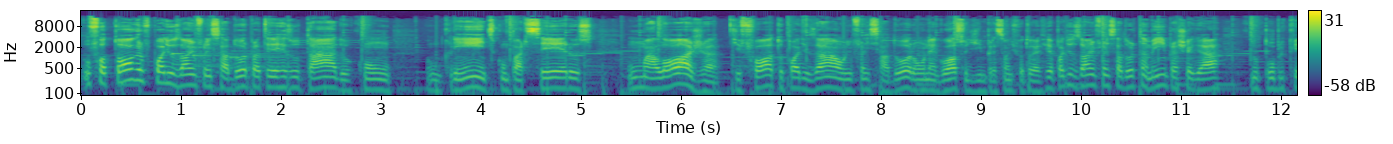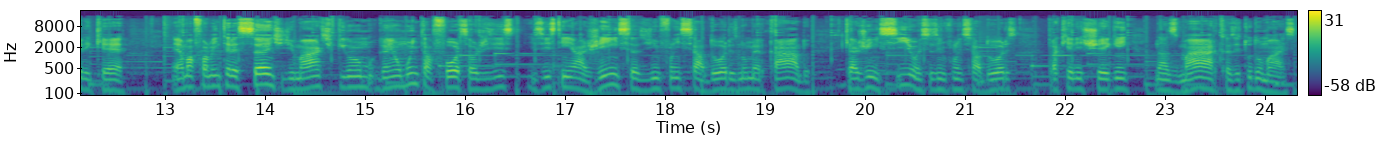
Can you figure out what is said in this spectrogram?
O fotógrafo pode usar o influenciador para ter resultado com, com clientes, com parceiros. Uma loja de foto pode usar um influenciador, ou um negócio de impressão de fotografia pode usar o influenciador também para chegar no público que ele quer. É uma forma interessante de marketing que ganhou, ganhou muita força. Hoje existem agências de influenciadores no mercado que agenciam esses influenciadores para que eles cheguem nas marcas e tudo mais.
